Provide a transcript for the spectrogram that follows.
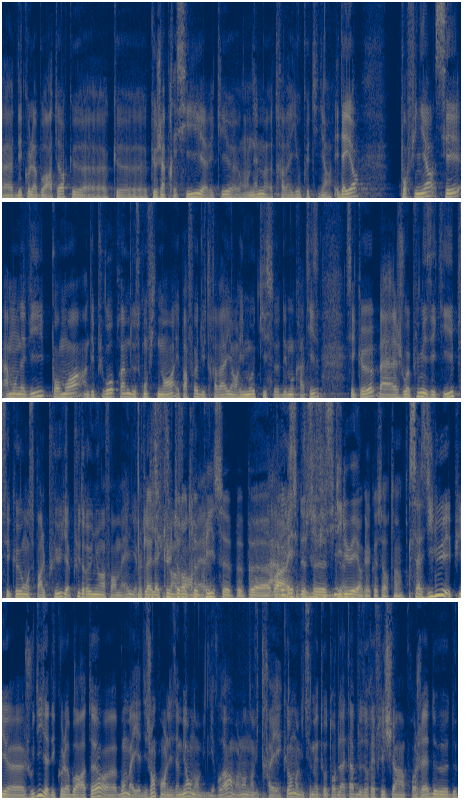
euh, des collaborateurs que, que, que j'apprécie, avec qui on aime travailler au quotidien. Et d'ailleurs, pour finir, c'est, à mon avis, pour moi, un des plus gros problèmes de ce confinement et parfois du travail en remote qui se démocratise. C'est que bah, je vois plus mes équipes, c'est qu'on se parle plus, il y a plus de réunions informelles. Y a Donc la, culture d'entreprise peut, peut, bah avoir un risque de se diluer en quelque sorte. Hein. Ça se dilue et puis euh, je vous dis, il y a des collaborateurs. Euh, bon, bah il y a des gens quand on les aime bien, on a envie de les voir, voilà, on a envie de travailler avec eux, on a envie de se mettre autour de la table, de réfléchir à un projet, de, de,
